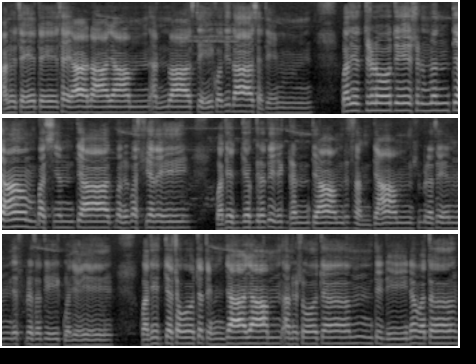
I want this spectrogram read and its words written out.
अनुशेते शयानायाम् अन्वास्ति क्वचिदासतिं क्वचित् शृणोति शृण्वन्त्यां पश्यन्त्यात्मनुपश्यते। क्वचिज्जग्रति जिघ्रन्त्यां सन्त्यां स्मृतिं स्पृशति क्वचे। क्वचिच्च शोचतिं जायाम् अनुशोचन्ति दीनवत्।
